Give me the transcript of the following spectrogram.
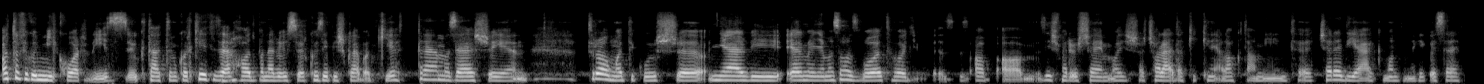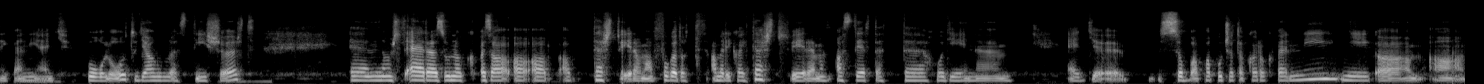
Attól függ, hogy mikor nézzük. Tehát amikor 2006-ban először középiskolában kijöttem, az első ilyen traumatikus nyelvi élményem az az volt, hogy az, ismerőseim és a család, akiknél laktam, mint cserediák, mondtam nekik, hogy szeretnék venni egy pólót, ugye angolul az t-shirt, Na most erre az unok, az a, a, a testvérem, a fogadott amerikai testvérem azt értette, hogy én egy szoba papucsot akarok venni, míg a, a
